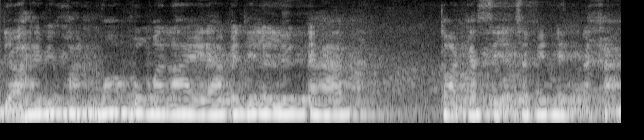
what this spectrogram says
เดี๋ยวให้พี่ขวัญมอบพวงมาลัยนะครับเป็นที่ระลึกนะครับ ก่อนเกษียณสักนิดหนึ่งนะครับ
